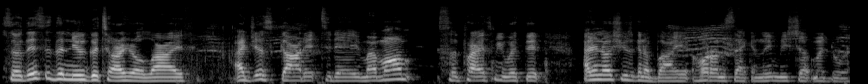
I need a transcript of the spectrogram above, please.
So this is the new Guitar Hero Live. I just got it today. My mom surprised me with it. I didn't know she was going to buy it. Hold on a second. Let me shut my door.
